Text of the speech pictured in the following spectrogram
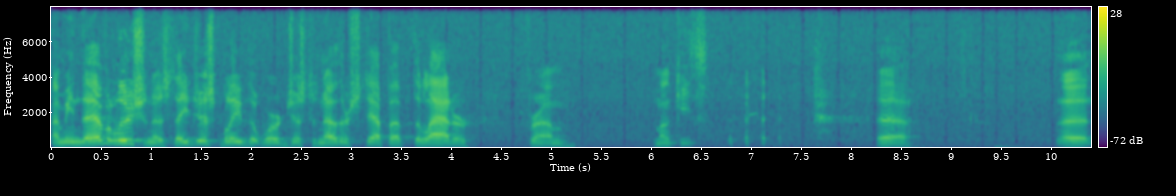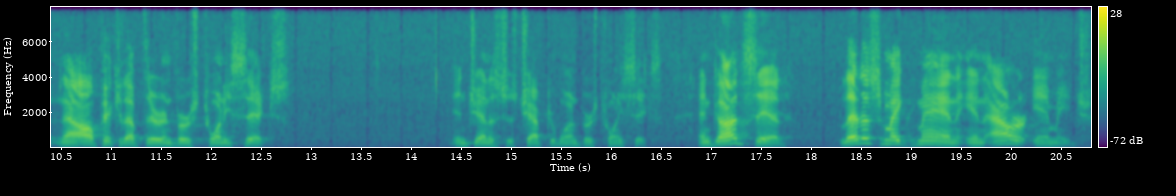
I mean, the evolutionists, they just believe that we're just another step up the ladder from monkeys. uh, uh, now I'll pick it up there in verse 26. In Genesis chapter 1, verse 26. And God said, Let us make man in our image,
